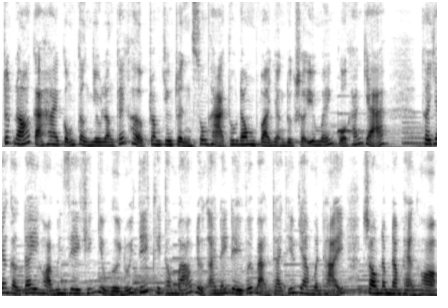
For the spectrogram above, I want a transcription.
Trước đó, cả hai cũng từng nhiều lần kết hợp trong chương trình Xuân Hạ Thu Đông và nhận được sự yêu mến của khán giả. Thời gian gần đây, Hòa Minzy khiến nhiều người nuối tiếc khi thông báo đường ai nấy đi với bạn trai thiếu gia Minh Hải sau 5 năm hẹn hò.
